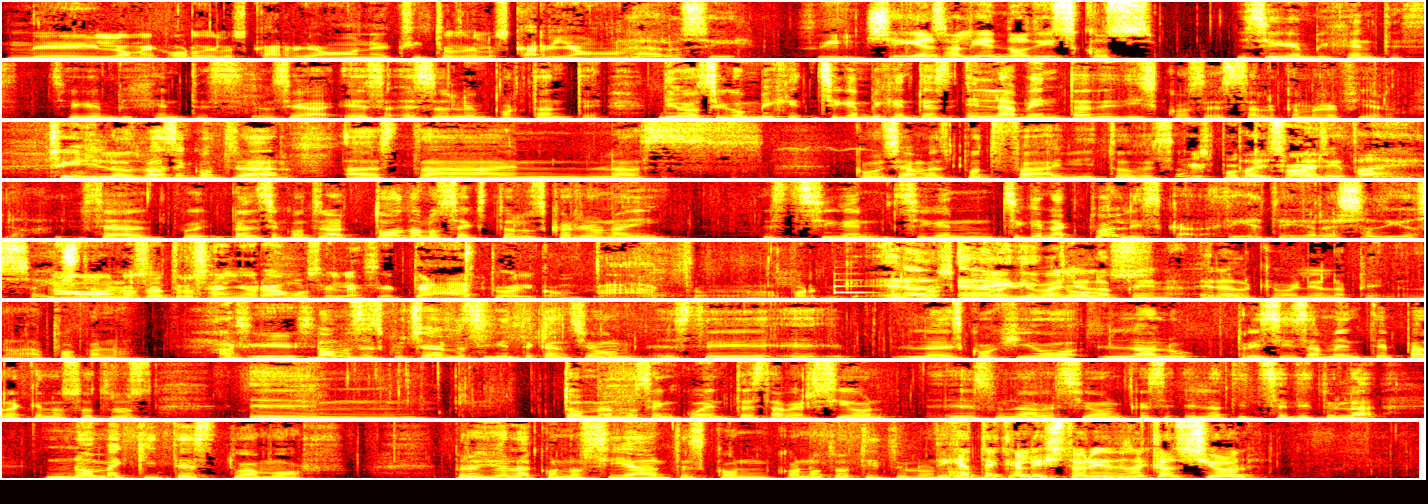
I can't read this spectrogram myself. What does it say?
de lo mejor de los Carrión, éxitos de los Carrión. Claro, sí. ¿sí? Siguen saliendo discos. Y siguen vigentes, siguen vigentes. O sea, eso, eso es lo importante. Digo, siguen, siguen vigentes en la venta de discos, es a lo que me refiero. Sí. Y los vas a encontrar hasta en las, ¿cómo se llama? Spotify y todo eso. Spotify. Spotify, ¿no? O sea, pu- puedes encontrar todos los éxitos de los Carrión ahí. Es- Siguen, siguen, siguen actuales, caray. Fíjate, gracias a Dios. Ahí No, estamos. nosotros añoramos el acetato, el compacto, ¿no? Porque Era, los era lo que valía la pena, era lo que valía la pena, ¿no? ¿A poco no? Así es. Vamos a escuchar la siguiente canción. Este, eh, la escogió Lalo precisamente para que nosotros eh, tomemos en cuenta esta versión. Es una versión que se, la ti- se titula No me quites tu amor. Pero yo la conocía antes con, con otro título, ¿no? Fíjate que la historia de esa canción,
